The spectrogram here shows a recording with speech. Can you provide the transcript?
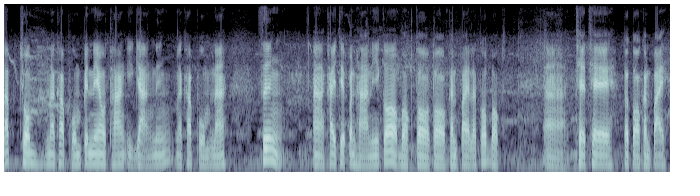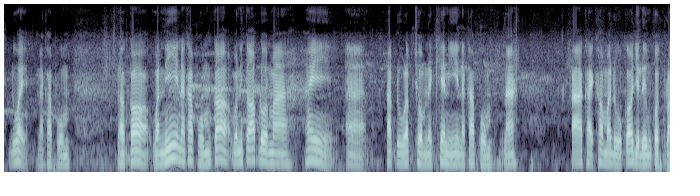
รับชมนะครับ ผมเป็นแนวทางอีกอย่างหนึ่งนะครับ ผมนะ ซึ่งใครเจอปัญหานี้ก็บอกต่อต่อกันไปแล้วก็บอก แชร์แชร์ต่อๆกันไปด้วยนะครับผมแล้วก็วันนี้นะครับผมก็วันนี้ก็อัปโหลดมาให้รับรู้รับชมในแค่นี้นะครับผมนะถ้าใครเข้ามาดูก็อย่าลืมกดไล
